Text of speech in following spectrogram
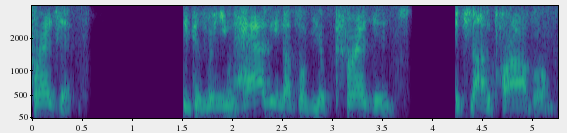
presence. Because when you have enough of your presence, it's not a problem.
